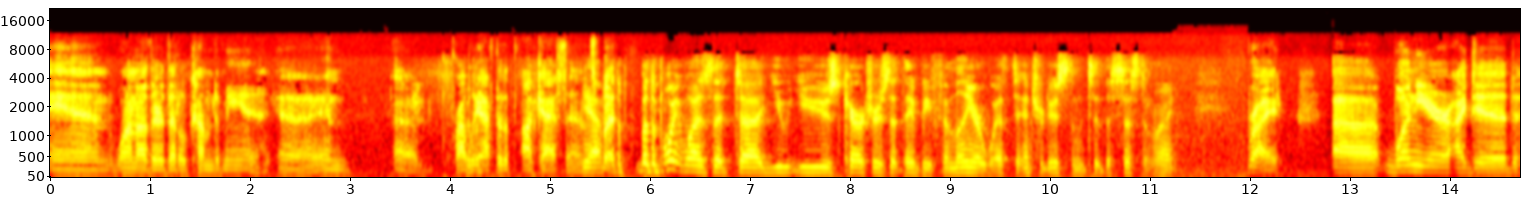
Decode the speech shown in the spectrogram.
and one other that'll come to me uh, and uh, probably after the podcast ends. Yeah, but but the, but the point was that uh, you you used characters that they'd be familiar with to introduce them to the system, right? Right. Uh, one year I did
